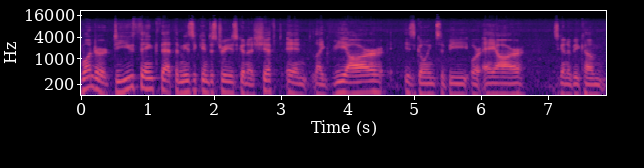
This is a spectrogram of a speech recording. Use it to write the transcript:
wonder, do you think that the music industry is going to shift in like VR is going to be, or AR is going to become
